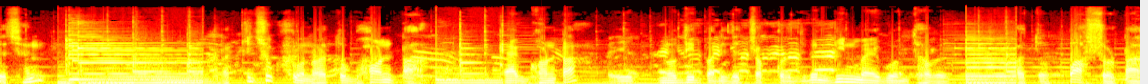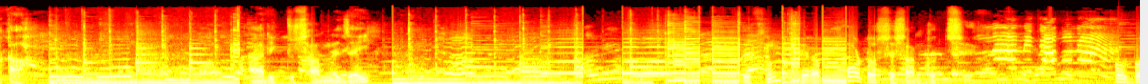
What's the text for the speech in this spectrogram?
দেখতেছেন কিছুক্ষণ হয়তো ঘণ্টা, এক ঘণ্টা এই নদীর পানিতে চক্কর দিবেন বিনিময়ে গুনতে হবে হয়তো পাঁচশো টাকা। আর একটু সামনে যাই। দেখুন, এরা ফটো সেশন করছে। ফটো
